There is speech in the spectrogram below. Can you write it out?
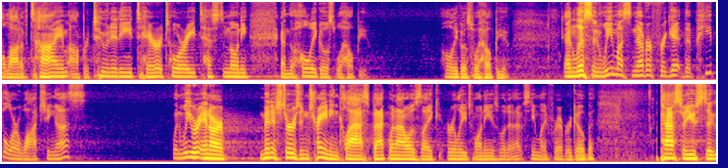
a lot of time, opportunity, territory, testimony, and the Holy Ghost will help you. Holy Ghost will help you. And listen, we must never forget that people are watching us. When we were in our ministers in training class back when I was like early 20s, what it seemed like forever ago, but pastor used to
